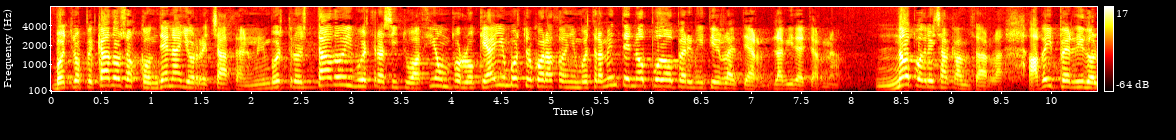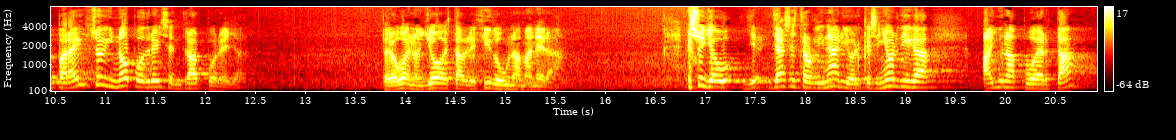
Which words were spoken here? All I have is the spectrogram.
vuestros pecados os condenan y os rechazan. En vuestro estado y vuestra situación, por lo que hay en vuestro corazón y en vuestra mente, no puedo permitir la, la vida eterna. No podréis alcanzarla. Habéis perdido el paraíso y no podréis entrar por ella. Pero bueno, yo he establecido una manera. Eso ya, es extraordinario. El que el Señor diga, hay una puerta,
